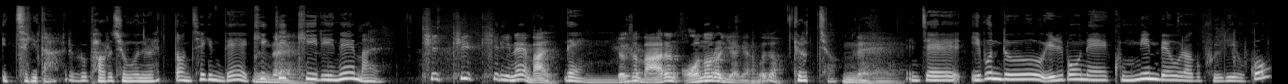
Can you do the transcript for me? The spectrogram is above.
이 책이다. 그리고 바로 주문을 했던 책인데 키키키린의 말. 키키키린의 말. 네. 여기서 말은 언어를 이야기하는 거죠? 그렇죠. 네. 이제 이분도 일본의 국민 배우라고 불리우고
